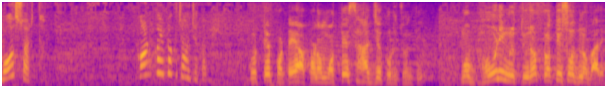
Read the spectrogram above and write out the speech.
ମୋ ସ୍ୱାର୍ଥ କ'ଣ କହିବାକୁ ଚାହୁଁଛ ତମେ ଗୋଟେ ପଟେ ଆପଣ ମୋତେ ସାହାଯ୍ୟ କରୁଛନ୍ତି ମୋ ଭଉଣୀ ମୃତ୍ୟୁର ପ୍ରତିଶୋଧ ନେବାରେ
